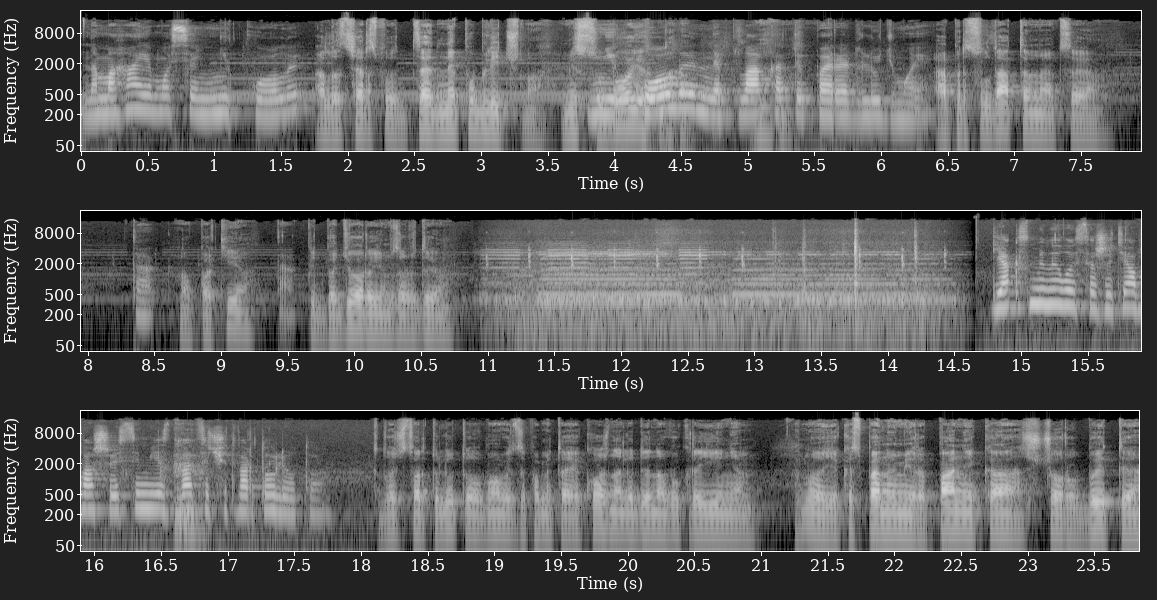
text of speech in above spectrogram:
намагаємося ніколи, Але повторю, це не публічно. Між собою. ніколи не плакати перед людьми. А перед солдатами це Так, навпаки, так. підбадьорюємо завжди. Як змінилося життя вашої сім'ї з 24 лютого? 24 лютого, мабуть, запам'ятає кожна людина в Україні. Ну, якась певною мірою паніка, що робити.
